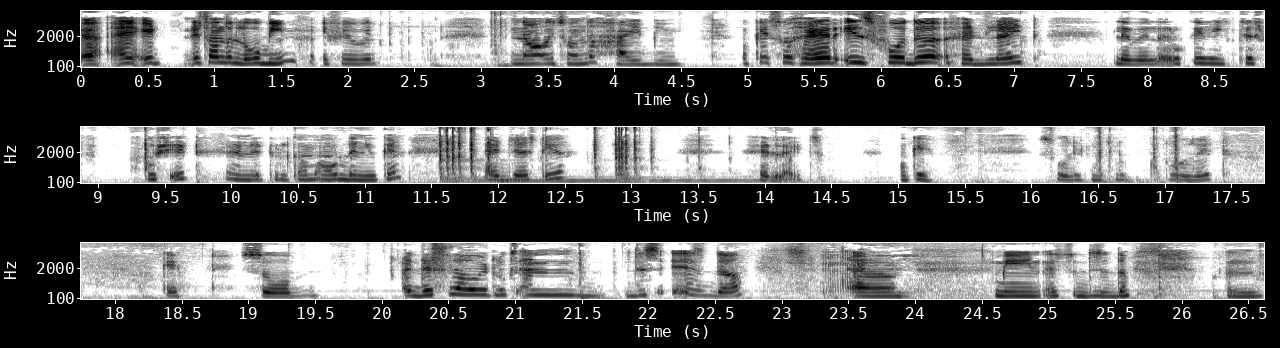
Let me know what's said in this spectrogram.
uh, it it's on the low beam if you will. Now it's on the high beam. Okay so here is for the headlight leveler. Okay just push it and it will come out. Then you can adjust your headlights. Okay so let me close it. Okay so this is how it looks and this is the uh, main this is the um,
